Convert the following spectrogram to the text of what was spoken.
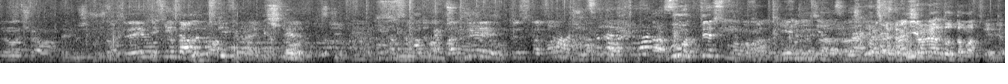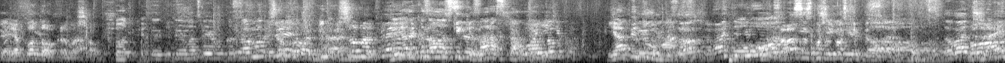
для начала. Ви йому сказали, наскільки ви? Матвеєв, ти сказав? Будь, ти смог. Що я тут до Матвієва? Я фото приглашав. Ти, ти Матвію казав? Матвеєва. Ну я не казав наскільки, зараз скажу. Я піду. Зараз. я з Пошаковським Давайте. Давай,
